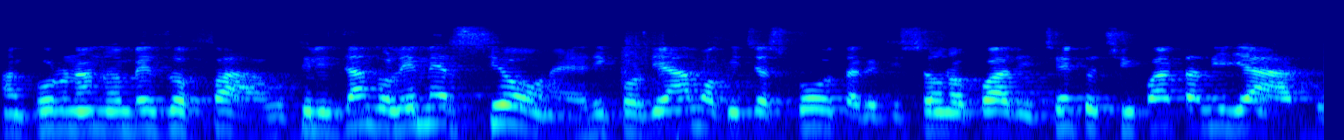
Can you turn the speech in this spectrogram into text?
ancora un anno e mezzo fa, utilizzando l'emersione, ricordiamo a chi ci ascolta che ci sono quasi 150 miliardi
